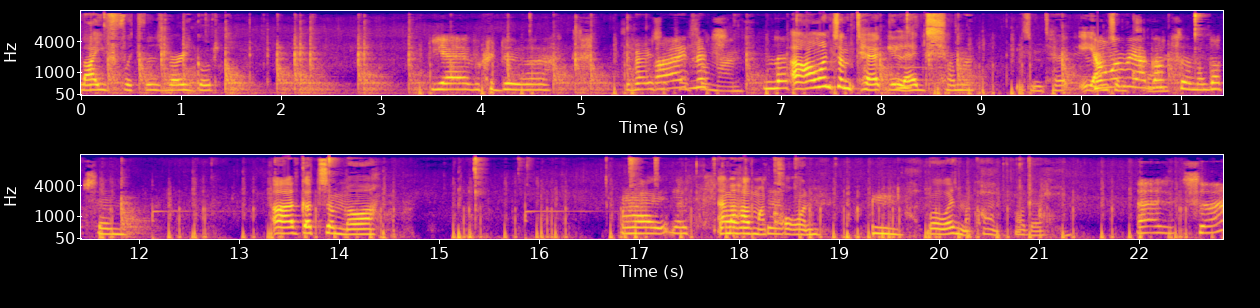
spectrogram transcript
life, which was very good. Yeah, we could do that. It's a very Right, successful man. Let's. I want some turkey legs. I'm gonna eat some turkey. Don't and some worry, I got some. I got some. Oh, I've got some more. Alright. I'm gonna have my start, corn. hmm. Well, where's my corn? Oh, there. Uh, sir,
